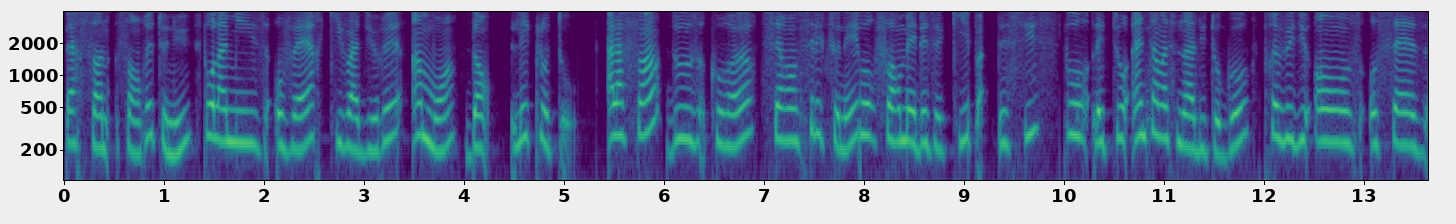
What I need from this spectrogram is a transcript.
personnes sont retenues pour la mise au vert qui va durer un mois dans les clotos. À la fin, 12 coureurs seront sélectionnés pour former des équipes de 6 pour les Tours internationaux du Togo prévus du 11 au 16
